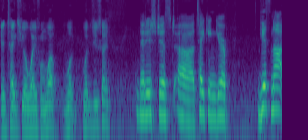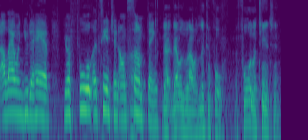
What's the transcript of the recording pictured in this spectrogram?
it takes you away from what, what, what did you say? That it's just uh, taking your, it's not allowing you to have your full attention on something. That, that was what I was looking for. Full attention.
